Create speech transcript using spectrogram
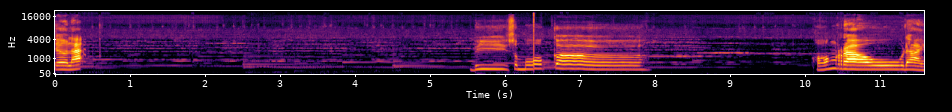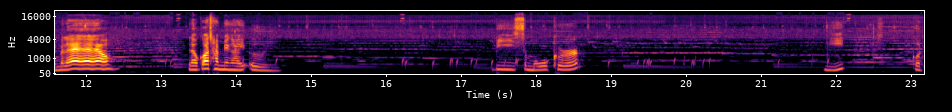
เจอละ B smoker ของเราได้มาแล้ว แล้วก็ทำยังไงเอ่ย B smoker นี้ กด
